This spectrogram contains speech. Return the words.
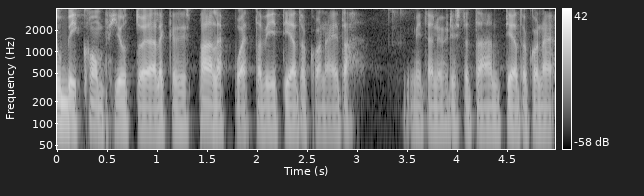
Ubicomp-juttuja, eli siis päälle puettavia tietokoneita, miten yhdistetään tietokone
